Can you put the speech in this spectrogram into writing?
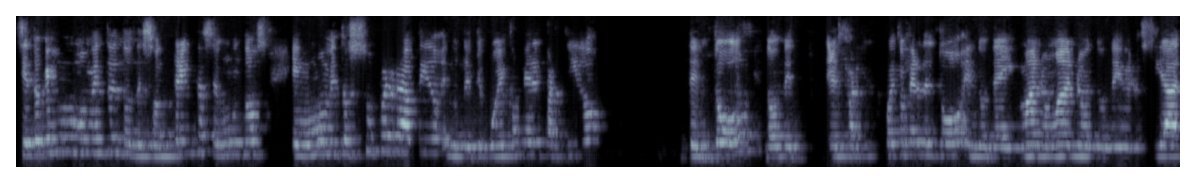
Siento que es un momento en donde son 30 segundos, en un momento súper rápido, en donde te puede cambiar el partido del todo, donde el partido puede cambiar del todo, en donde hay mano a mano, en donde hay velocidad,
